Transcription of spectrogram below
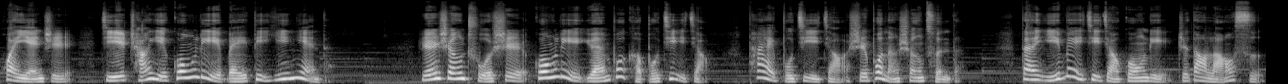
换言之，即常以功利为第一念的。人生处事，功利原不可不计较，太不计较是不能生存的。但一味计较功利，直到老死，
